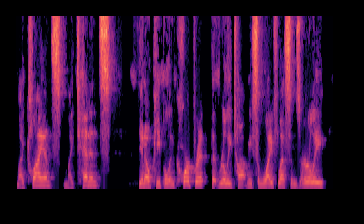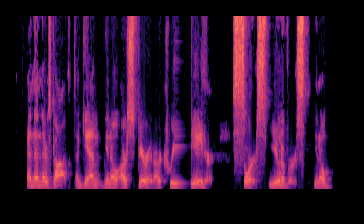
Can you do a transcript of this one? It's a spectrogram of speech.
my clients, my tenants, you know, people in corporate that really taught me some life lessons early. And then there's God. Again, you know, our spirit, our creator, source, universe, you know,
